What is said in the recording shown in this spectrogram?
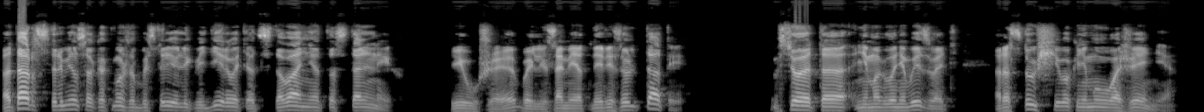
Атар стремился как можно быстрее ликвидировать отставание от остальных, и уже были заметны результаты. Все это не могло не вызвать растущего к нему уважения.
